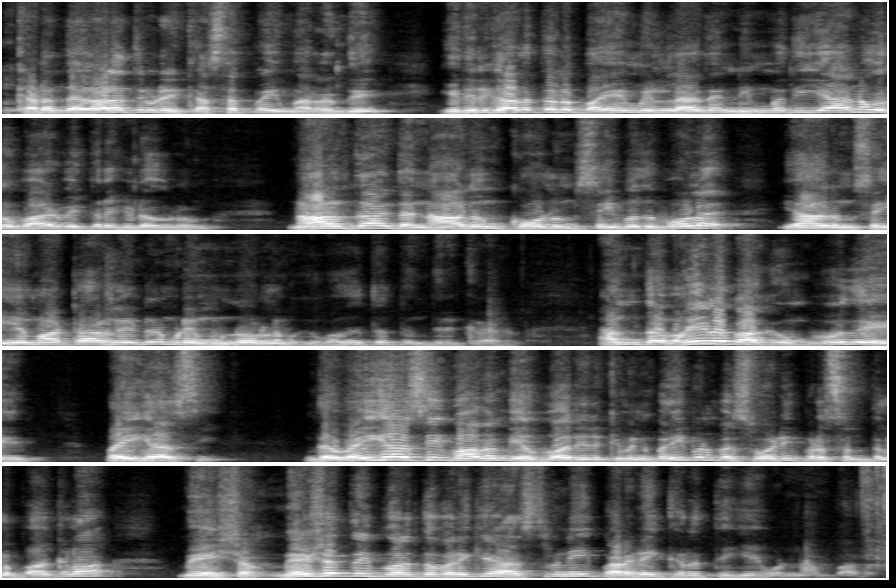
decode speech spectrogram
கடந்த காலத்தினுடைய கசப்பை மறந்து எதிர்காலத்தில் பயம் இல்லாத நிம்மதியான ஒரு வாழ்வை தருகின்ற ஒரு நாள் தான் இந்த நாளும் கோலும் செய்வது போல யாரும் செய்ய மாட்டார்கள் என்று நம்முடைய முன்னோர்கள் நமக்கு வகுத்து தந்திருக்கிறார்கள். அந்த வகையில் பார்க்கும்போது வைகாசி. இந்த வைகாசி மாதம் எவ்வாறு இருக்கும் என்பதை இப்போ நம்ம சோழி பிரசனத்தில் பார்க்கலாம். மேஷம். மேஷத்தை பொறுத்த வரைக்கும் அஸ்வினி பரணி கிருத்திகை ஒன்றாம் பாதம்.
